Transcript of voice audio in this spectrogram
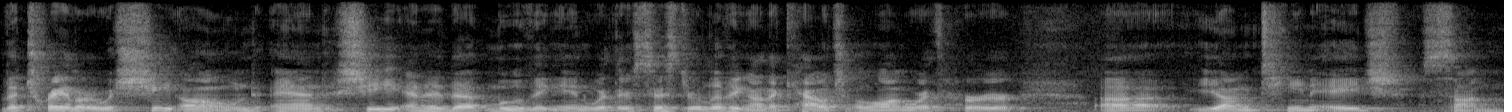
the trailer which she owned, and she ended up moving in with her sister, living on the couch along with her uh, young teenage son.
